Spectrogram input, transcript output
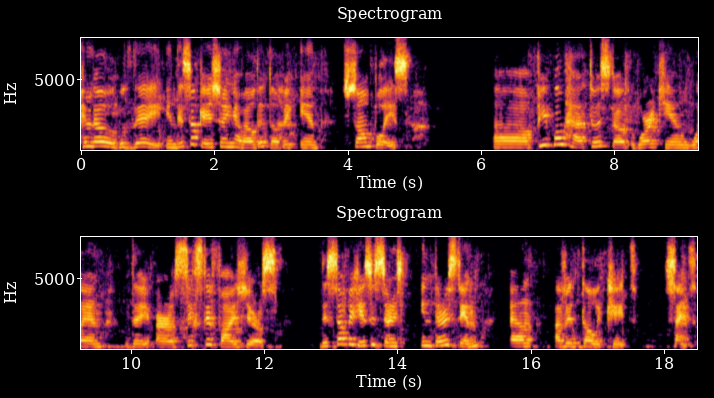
Hello, good day. In this occasion, about the topic in some place. Uh, people had to start working when they are 65 years. This topic is interesting and a bit delicate, since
